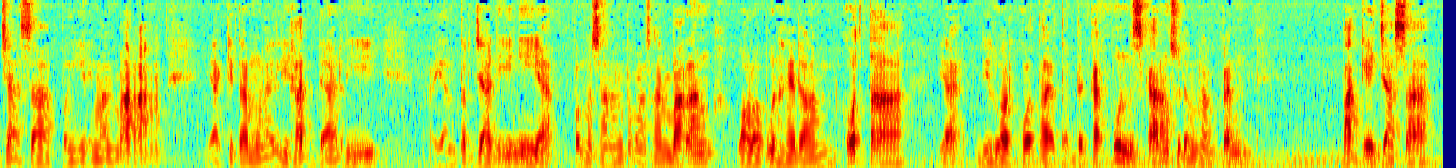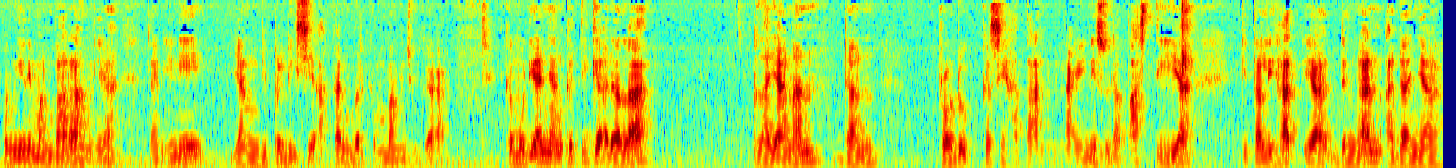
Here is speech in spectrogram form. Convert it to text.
jasa pengiriman barang. Ya kita mulai lihat dari yang terjadi ini ya pemesanan-pemesanan barang walaupun hanya dalam kota ya di luar kota terdekat pun sekarang sudah melakukan pakai jasa pengiriman barang ya dan ini yang diprediksi akan berkembang juga. Kemudian yang ketiga adalah layanan dan produk kesehatan. Nah, ini sudah pasti ya. Kita lihat ya dengan adanya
